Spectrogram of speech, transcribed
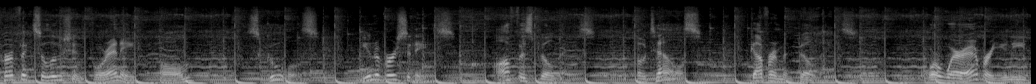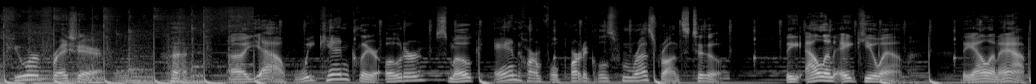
perfect solution for any home, schools, universities, office buildings, hotels, government buildings, or wherever you need pure fresh air. uh, yeah, we can clear odor, smoke, and harmful particles from restaurants too. The Alen AQM, the Alen app,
